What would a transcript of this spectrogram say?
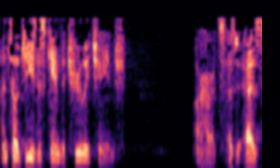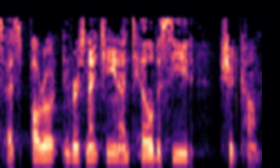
until Jesus came to truly change our hearts. As, as, as Paul wrote in verse 19, until the seed should come.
